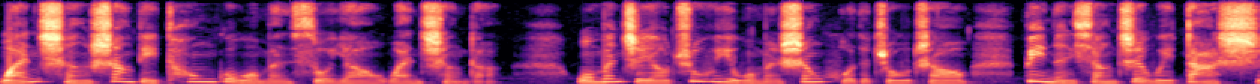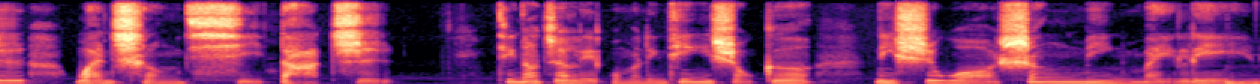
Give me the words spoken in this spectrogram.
完成上帝通过我们所要完成的，我们只要注意我们生活的周遭，必能向这位大师完成其大志。听到这里，我们聆听一首歌：你使我生命美丽。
